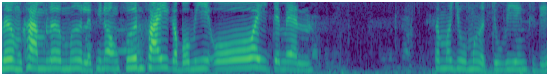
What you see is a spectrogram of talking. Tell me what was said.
เริ่มค่ำเริ่มมืดเลยพี่น้องฟื้นไฟกับบ่มีโอ้ยเจแมนสมอยู่มืดอยู่เวียงถือดิ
